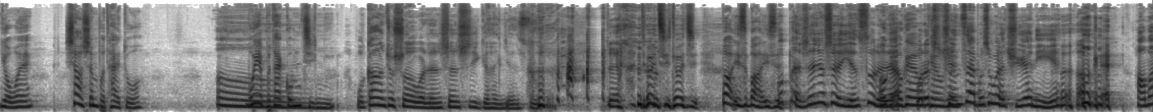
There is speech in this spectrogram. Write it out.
有哎，笑声不太多。嗯，我也不太攻击你。我刚刚就说了，我人生是一个很严肃的。对，对不起，对不起，不好意思，不好意思。我本身就是个严肃的人。OK，OK，我的存在不是为了取悦你。OK，好吗？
